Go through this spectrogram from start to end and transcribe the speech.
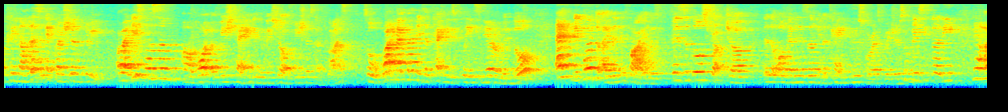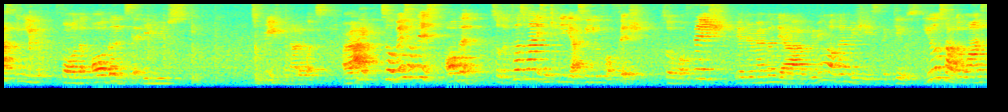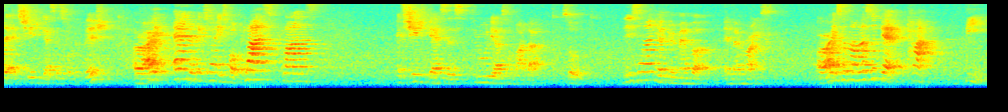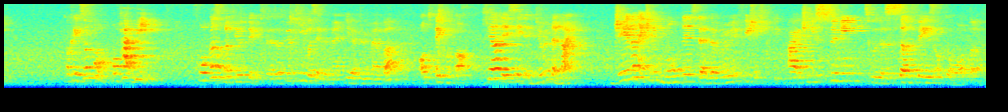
Okay, now let's look at question 3. Alright, this person uh, bought a fish tank with a mixture of fishes and plants. So what happened is a tank is placed near a window and they're going to identify the physical structure that the organism in the tank use for respiration. So basically, they are asking you for the organs that they use to breathe, in other words. Alright, so based on this organ, so the first one is actually they are asking you for fish. So for fish, to remember their breathing organ which is the gills. Gills are the ones that exchange gases for the fish. Alright, and the next one is for plants. Plants exchange gases through their stomata. So this one you have to remember and memorize. Alright, so now let's look at part B. Okay, so for, for part B, focus on a few things. There's a few keywords that you have to remember or to note of. Here they say that during the night, Jalen actually noticed that the marine are actually swimming to the surface of the water.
